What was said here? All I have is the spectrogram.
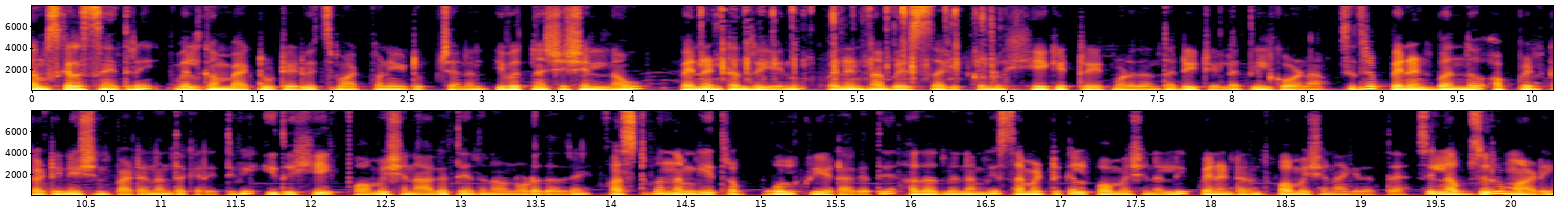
ನಮಸ್ಕಾರ ಸ್ನೇಹಿತರೆ ವೆಲ್ಕಮ್ ಬ್ಯಾಕ್ ಟು ಟೆಡ್ with smart phone YouTube channel ಇವತ್ತಿನ ಸೆಷನ್ ನಾವು ಪೆನೆಂಟ್ ಅಂದ್ರೆ ಏನು ಪೆನೆಂಟ್ನ ಬೇಸ್ ಆಗಿ ಇಟ್ಕೊಂಡು ಹೇಗೆ ಟ್ರೇಡ್ ಮಾಡೋದಂತ ಆಗಿ ತಿಳ್ಕೊಳ್ಳೋಣ. ಸಿದ್ರೆ ಪೆನೆಂಟ್ ಬಂದು ಅಪ್ ಅಂಡ್ ಕಂಟಿನ್ಯೂಷನ್ ಪ್ಯಾಟರ್ನ್ ಅಂತ ಕರಿತೀವಿ. ಇದು ಹೇಗೆ ಫಾರ್ಮೇಷನ್ ಆಗುತ್ತೆ ಅಂತ ನಾವು ನೋಡೋದಾದ್ರೆ ಫಸ್ಟ್ ಬಂದು ನಮಗೆ ಈ ಪೋಲ್ ಕ್ರಿಯೇಟ್ ಆಗುತ್ತೆ. ಅದಾದ್ಮೇಲೆ ನಮಗೆ ಸಮೆಟ್ರಿಕಲ್ ಫಾರ್ಮೇಷನ್ ಅಲ್ಲಿ ಪೆನೆಂಟ್ ಅನ್ನೋದು ಫಾರ್ಮೇಷನ್ ಆಗಿರುತ್ತೆ. ಸೊ ಇಲ್ಲಿ ಅಬ್ಸರ್ವ್ ಮಾಡಿ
